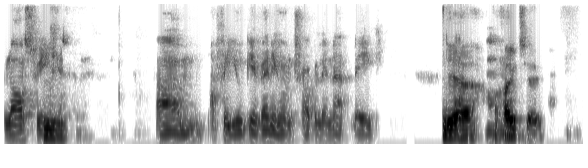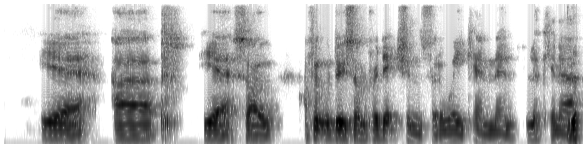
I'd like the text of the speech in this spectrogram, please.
last week, um, I think you'll give anyone trouble in that league. Yeah, I Um, hope so. Yeah, uh, yeah. So I think we'll do some predictions for the weekend. Then looking at.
